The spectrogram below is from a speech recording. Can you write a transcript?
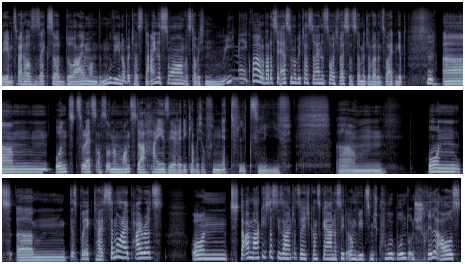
dem 2006er Doraemon The Movie Nobitas Dinosaur, was glaube ich ein Remake war, oder war das der erste Nobitas Dinosaur? Ich weiß, dass es da mittlerweile einen zweiten gibt. Hm. Ähm, und zuletzt auch so eine Monster High Serie, die glaube ich auf Netflix lief. Ähm, und ähm, das Projekt heißt Samurai Pirates. Und da mag ich das Design tatsächlich ganz gern. Es sieht irgendwie ziemlich cool, bunt und schrill aus.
